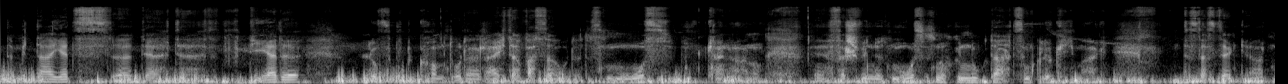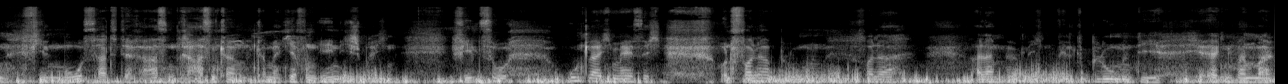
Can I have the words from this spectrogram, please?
damit da jetzt äh, der, der, die Erde Luft bekommt oder leichter Wasser oder das Moos, keine Ahnung, äh, verschwindet. Moos ist noch genug da, zum Glück. Ich mag, dass das der Garten viel Moos hat. Der Rasen, Rasen kann, kann man hier von eh sprechen. Viel zu ungleichmäßig und voller Blumen, voller aller möglichen Wildblumen, die hier irgendwann mal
